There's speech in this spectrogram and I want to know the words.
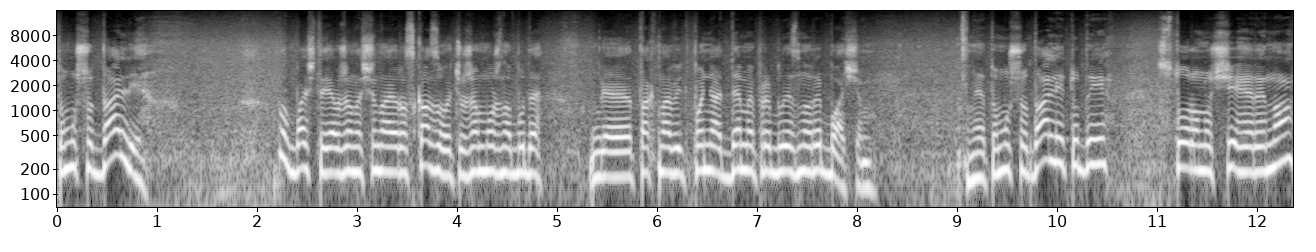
Тому що далі, ну, бачите, я вже починаю розказувати, вже можна буде е, так навіть поняти, де ми приблизно рибачимо. Е, Тому що далі туди, в сторону Чигирина,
